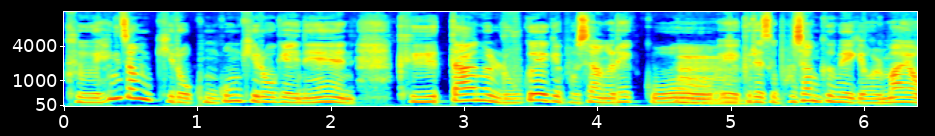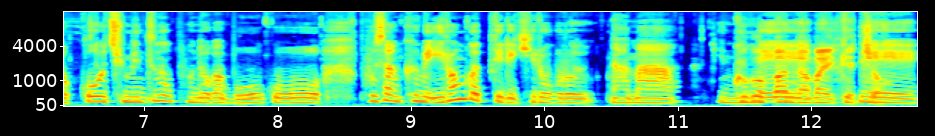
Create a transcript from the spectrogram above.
그 행정 기록, 공공 기록에는 그 땅을 누구에게 보상을 했고, 음. 예, 그래서 보상 금액이 얼마였고, 주민등록번호가 뭐고, 보상 금액 이런 것들이 기록으로 남아 있는데 그것만 남아 있겠죠. 네,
